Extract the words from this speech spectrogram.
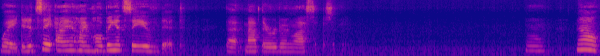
Wait, did it say, I, I'm hoping it saved it. That map they were doing last episode. No, no,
